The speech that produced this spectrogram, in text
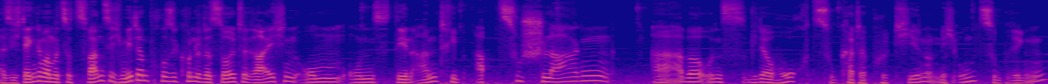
Also ich denke mal mit so 20 Metern pro Sekunde, das sollte reichen, um uns den Antrieb abzuschlagen, aber uns wieder hoch zu katapultieren und nicht umzubringen.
